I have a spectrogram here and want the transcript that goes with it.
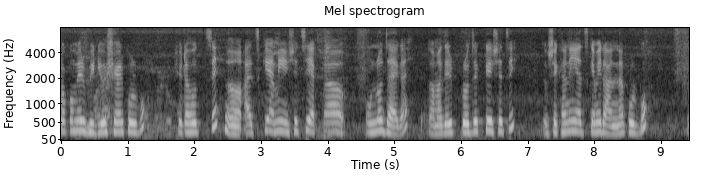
রকমের ভিডিও শেয়ার করব। সেটা হচ্ছে আজকে আমি এসেছি একটা অন্য জায়গায়। তো আমাদের প্রজেক্টে এসেছি। তো সেখানেই আজকে আমি রান্না করব। তো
